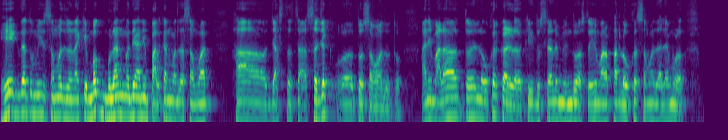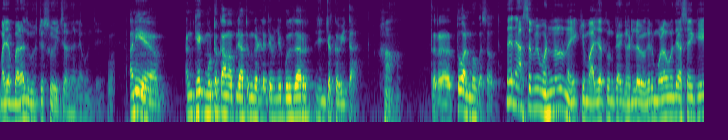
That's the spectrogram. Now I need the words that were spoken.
हे एकदा तुम्ही समजलं ना की मग मुलांमध्ये आणि पालकांमधला संवाद हा जास्त चा सजग तो संवाद होतो. आणि मला तो लवकर कळलं की दुसऱ्याला मेंदू असतो हे मला फार लवकर समज आल्यामुळं माझ्या बऱ्याच गोष्टी सोयीच्या झाल्या म्हणजे. आणि आणखी एक मोठं काम आपल्या हातून घडलं ते म्हणजे गुलजारजींच्या कविता. हां हां. तर तो अनुभव कसा होता? नाही नाही असं मी म्हणणार नाही की माझ्यातून काय घडलं वगैरे. मुळामध्ये असं आहे की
